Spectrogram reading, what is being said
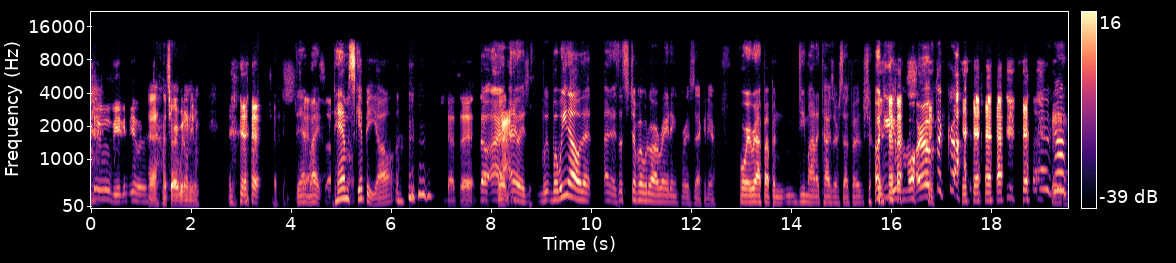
two vegan viewers. Yeah, that's all right. We don't need them. Damn Yeah, right. so- Damn so Skippy, y'all. That's it. So, all right. Anyways, we, but we know that. Anyways, let's jump over to our rating for a second here before we wrap up and demonetize ourselves by showing even more of the crowd. Oh god.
